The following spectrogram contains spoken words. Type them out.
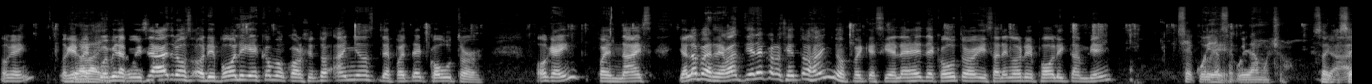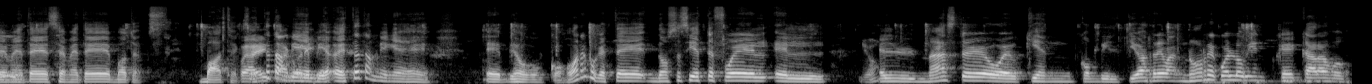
Ok. Ok, Pero pues, ahí. pues mira, como dice Adros, o Republic es como 400 años después de Coulter. Ok, pues nice. Ya lo pues Revan tiene 400 años, porque si él es el de Coulter y sale en Old Republic también. Se cuida, Oye. se cuida mucho. Se, se mete, se mete Botex. Botex. Pues este, está, también es Corillo. viejo, este también es, es viejo con cojones, porque este, no sé si este fue el, el, master o el quien convirtió a Revan. No recuerdo bien qué carajo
